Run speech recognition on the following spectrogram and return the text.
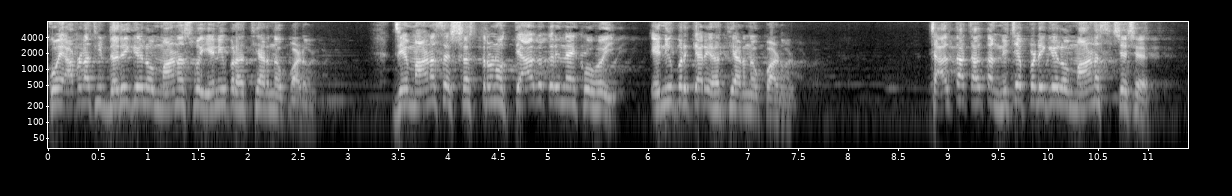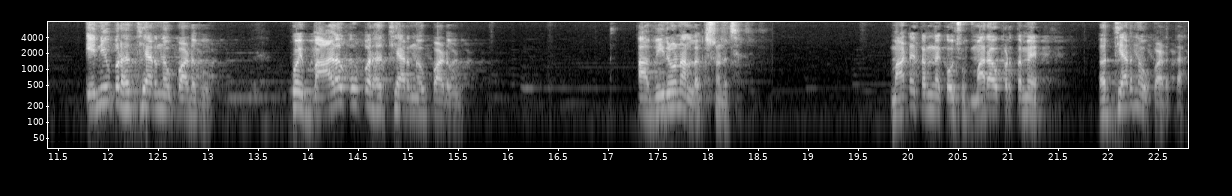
કોઈ આપણાથી ડરી ગયેલો માણસ હોય, એની ઉપર હથિયાર ન ઉપાડવું. જે માણસે શસ્ત્રનો ત્યાગ કરી નાખ્યો હોય, એની ઉપર ક્યારે હથિયાર ન ઉપાડવું. ચાલતા ચાલતા નીચે પડી ગયેલો માણસ જે છે એની ઉપર હથિયાર ન ઉપાડવું. કોઈ બાળક ઉપર હથિયાર ન ઉપાડવું. આ વીરોના લક્ષણ છે. માટે તમને કહું છું, મારા ઉપર તમે હથિયાર ન ઉપાડતા.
